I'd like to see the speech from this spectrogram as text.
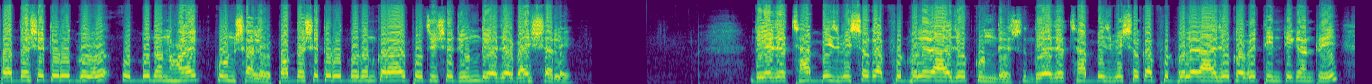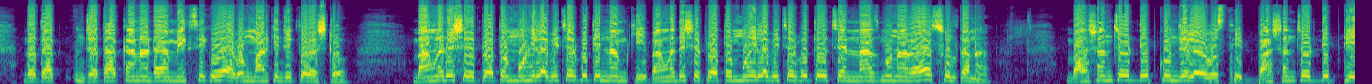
পদ্মা সেতুর উদ্বোধন হয় কোন সালে? পদ্মা সেতুর উদ্বোধন করা হয় পঁচিশে জুন দুই হাজার বাইশ সালে। দুই বিশ্বকাপ ফুটবলের আয়োজক কোন দেশ? দুই বিশ্বকাপ ফুটবলের আয়োজক হবে তিনটি কান্ট্রি, যথা কানাডা, মেক্সিকো এবং মার্কিন যুক্তরাষ্ট্র। বাংলাদেশের প্রথম মহিলা বিচারপতির নাম কি? বাংলাদেশের প্রথম মহিলা বিচারপতি হচ্ছেন নাজমুনারা সুলতানা। ভাষাঞ্চর দ্বীপ কোন জেলায় অবস্থিত? ভাষাঞ্চর দ্বীপটি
